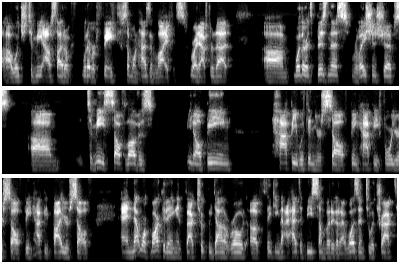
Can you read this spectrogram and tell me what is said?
uh, which to me, outside of whatever faith someone has in life, it's right after that. Um, whether it's business, relationships, um, to me, self love is, you know, being happy within yourself, being happy for yourself, being happy by yourself. And network marketing, in fact, took me down a road of thinking that I had to be somebody that I wasn't to attract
